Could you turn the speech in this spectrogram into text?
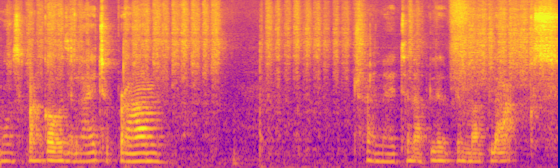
I'm also gonna go with a lighter brown. Try and lighten up a little bit my blacks.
